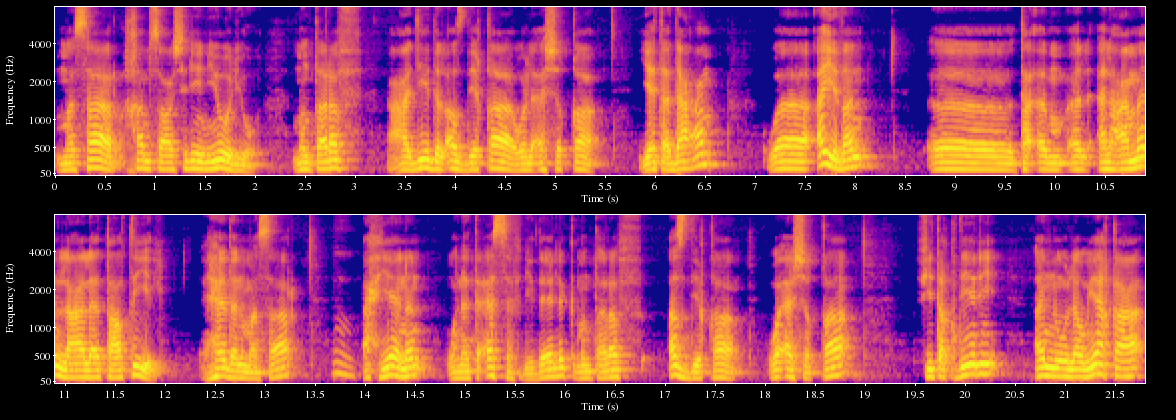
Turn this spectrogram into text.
مسار 25 يوليو من طرف عديد الأصدقاء والأشقاء يتدعم وأيضا آه، العمل على تعطيل هذا المسار. أحيانا ونتأسف لذلك من طرف أصدقاء وأشقاء في تقديري أنه لو يقع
